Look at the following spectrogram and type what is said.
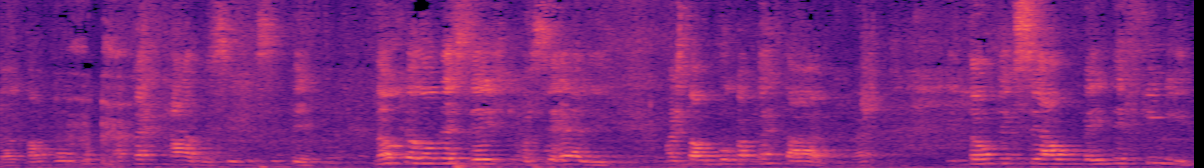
Está um pouco apertado esse, esse tempo. Não que eu não deseje que você realize, mas está um pouco apertado. Né? Então tem que ser algo bem definido.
